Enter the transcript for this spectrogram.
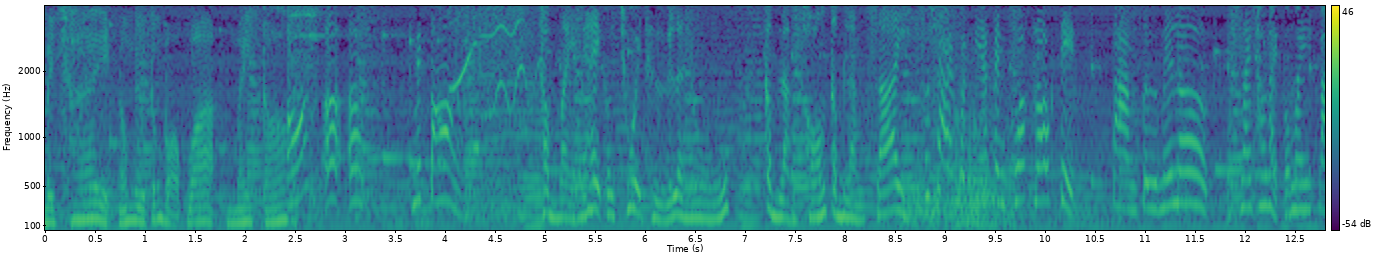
ไม่ใช่ น้องมิวต้องบอกว่าไม่ต้อง อ๋อเออเออ ไม่ต้อง ทำไมไม่ให้เขาช่วยถือล่ะหนูกำลังท้องกำลังไส้ผู้ชายคนนี้เป็นพวกโรคจิต ตามตื๊อไม่เลิกไล่เท่าไหร่ก็ไม่ไป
